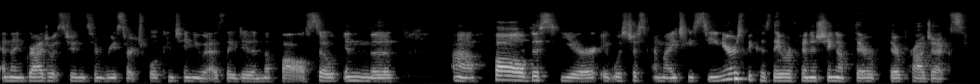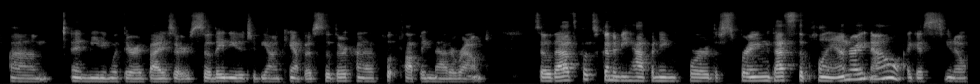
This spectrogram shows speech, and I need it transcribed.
And then graduate students and research will continue as they did in the fall. So in the uh, fall this year, it was just MIT seniors because they were finishing up their their projects um, and meeting with their advisors, so they needed to be on campus. So they're kind of flip flopping that around. So that's what's going to be happening for the spring. That's the plan right now. I guess, you know,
